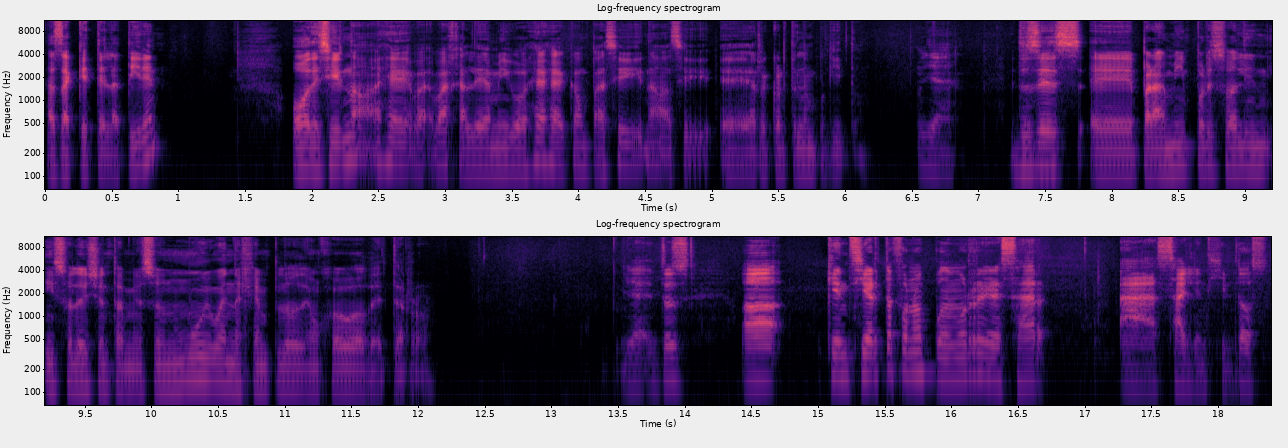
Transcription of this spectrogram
hasta que te la tiren. O decir, no, je, bá- bájale, amigo, jeje, compa, sí, no, sí, eh, recórtale un poquito. ya. Entonces, eh, para mí, por eso Alien Isolation también es un muy buen ejemplo de un juego de terror. Ya, entonces, ah, que en cierta forma podemos regresar a Silent Hill 2.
